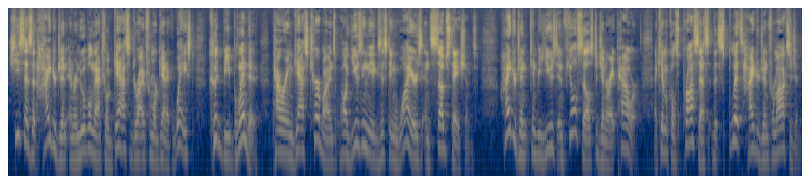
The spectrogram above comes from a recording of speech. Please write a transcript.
She says that hydrogen and renewable natural gas derived from organic waste could be blended, powering gas turbines while using the existing wires and substations. Hydrogen can be used in fuel cells to generate power, a chemicals process that splits hydrogen from oxygen.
